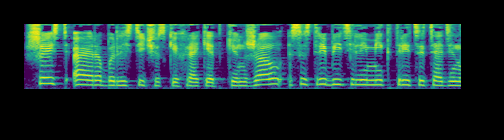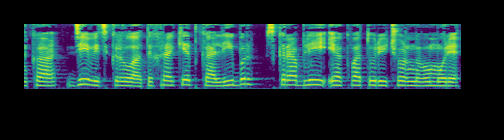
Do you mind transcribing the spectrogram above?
6 аэробаллистических ракет «Кинжал» с истребителей МиГ-31К, 9 крылатых ракет «Калибр» с кораблей и акватории Черного моря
